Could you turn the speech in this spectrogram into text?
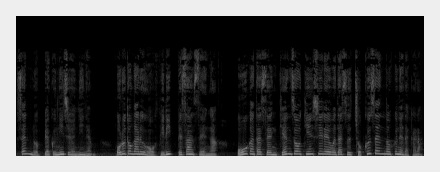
1622年、ポルトガル王フィリッペ3世が大型船建造禁止令を出す直前の船だから、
